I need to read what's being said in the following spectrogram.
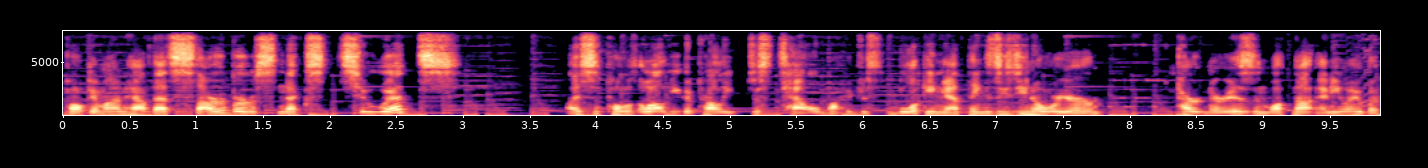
Pokemon have that Starburst next to it? I suppose. Well, you could probably just tell by just looking at things, because you know where your partner is and whatnot anyway, but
